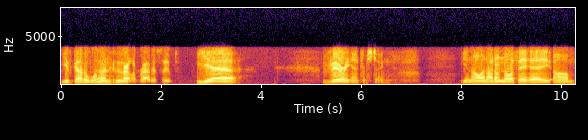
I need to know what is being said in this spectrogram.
you've got a woman uh, who Karla Brada suit. Yeah. Very interesting. You know, and I don't know if AA um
